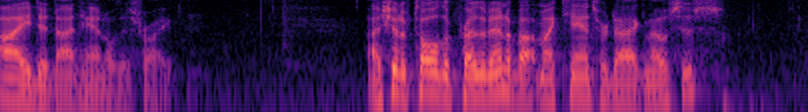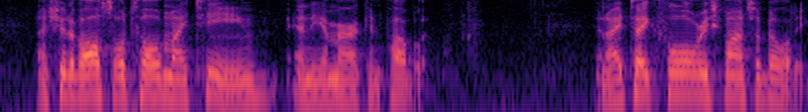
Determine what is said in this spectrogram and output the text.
I did not handle this right. I should have told the president about my cancer diagnosis I should have also told my team and the American public. And I take full responsibility.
